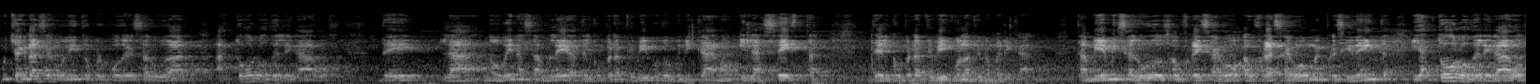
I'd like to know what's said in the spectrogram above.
Muchas gracias, Bolito, por poder saludar a todos los delegados de la novena asamblea del cooperativismo dominicano y la sexta del cooperativismo latinoamericano. También mis saludos a Eufrasia Gómez, presidenta, y a todos los delegados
